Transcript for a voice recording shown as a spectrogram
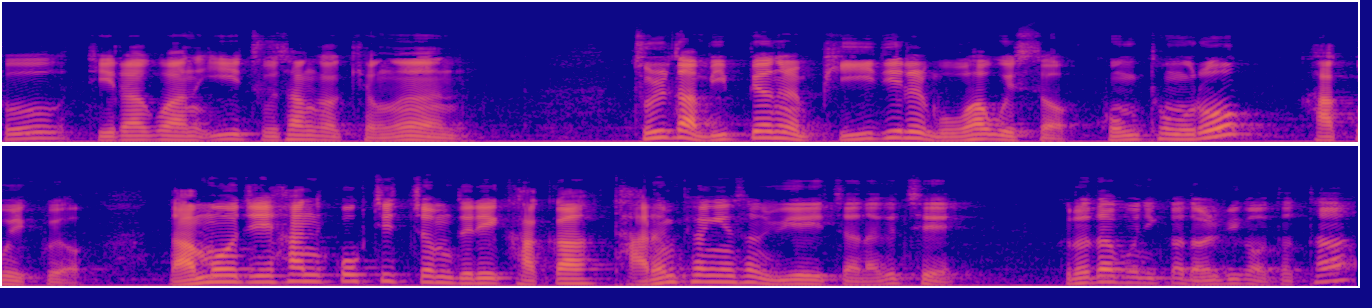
BFD라고 하는 이 두 삼각형은 둘 다 밑변을 BD를 뭐 하고 있어? 공통으로 갖고 있고요. 나머지 한 꼭지점들이 각각 다른 평행선 위에 있잖아. 그치? 그러다 보니까 넓이가 어떻다?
